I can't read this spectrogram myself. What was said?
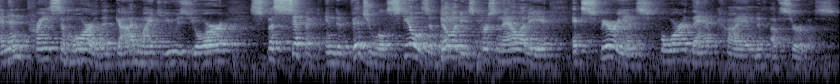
And then pray some more that God might use your specific individual skills, abilities, personality, experience for that kind of service.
